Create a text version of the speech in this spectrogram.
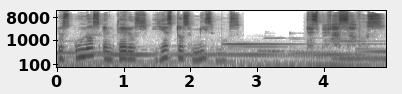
Los unos enteros y estos mismos despedazados.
